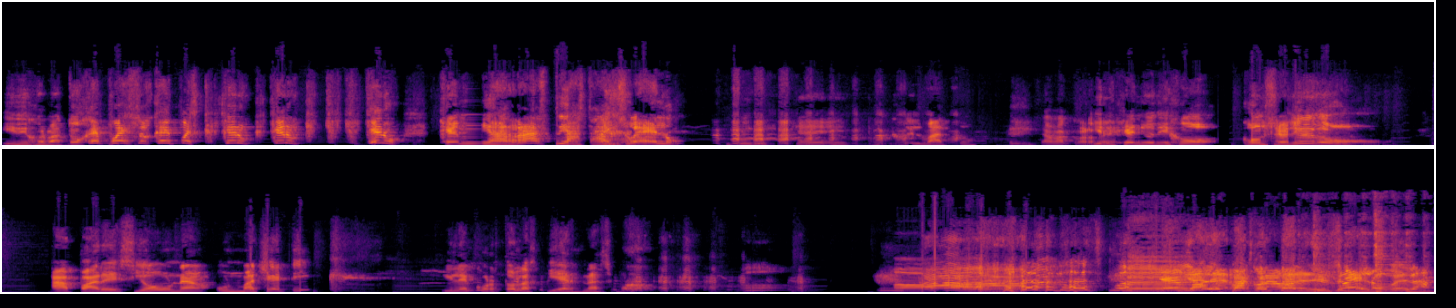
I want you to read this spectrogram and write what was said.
Y dijo el vato, ¿qué pues? ¿Qué pues? ¿Qué quiero? ¿Qué quiero? ¿Qué, qué- qué quiero? Que me arrastre hasta el suelo. Dijo el vato. Ya me Y el genio dijo, concedido. Apareció una, un machete y le cortó las piernas. Ah, las cosas. ¡Qué le para contar el suelo, verdad?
